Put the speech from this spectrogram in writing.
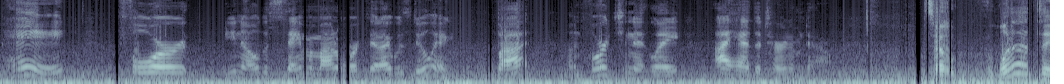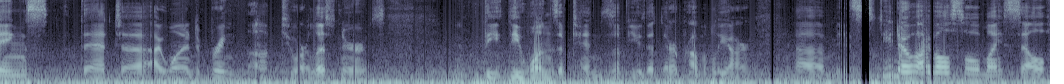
pay for, you know, the same amount of work that I was doing. But unfortunately, I had to turn them down. So, one of the things that uh, I wanted to bring up to our listeners, the, the ones of tens of you that there probably are, um, is, you know, I've also myself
